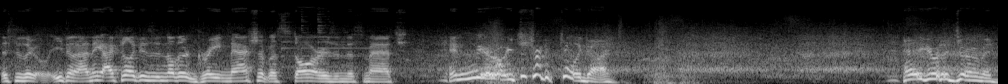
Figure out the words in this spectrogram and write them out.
This is a Ethan. I think I feel like this is another great mashup of stars in this match. And Miro, he just tried to kill a guy. Hager the German.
